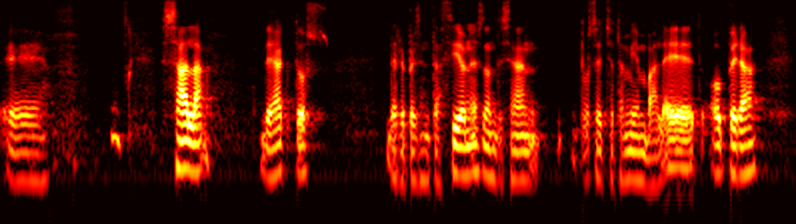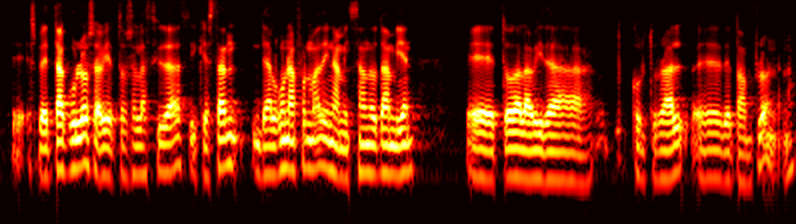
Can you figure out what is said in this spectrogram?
eh, sala de actos, de representaciones donde se han pues, hecho también ballet, ópera, eh, espectáculos abiertos a la ciudad y que están de alguna forma dinamizando también eh, toda la vida cultural eh, de Pamplona.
